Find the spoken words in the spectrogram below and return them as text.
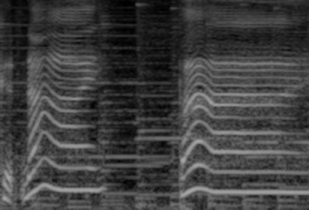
Good night，bye。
